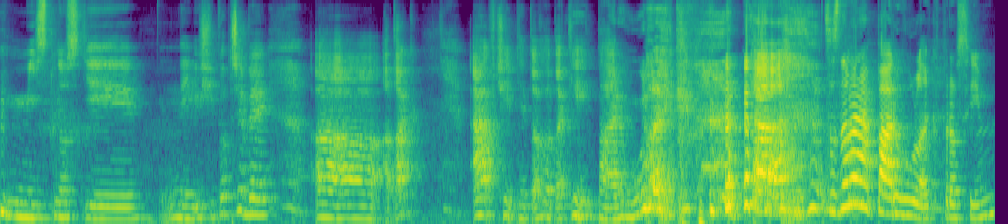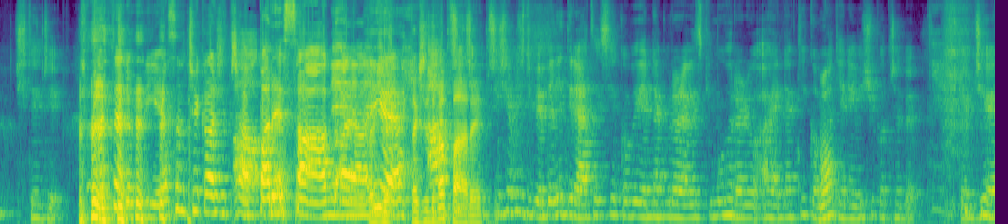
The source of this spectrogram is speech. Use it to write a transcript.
místnosti nejvyšší potřeby a, a tak. A včetně toho taky pár hůlek. A Co znamená pár hůlek, prosím? čtyři. Tak to je dobrý, já jsem čekala, že třeba A- 50 Ne, a ne, já ne. Takže, je. takže A dva přičem- páry. Přičemž dvě byly gratis, jakoby jednak v Brodavickému hradu a jednak té kometě nejvyšší potřeby. Takže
